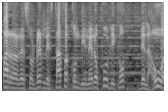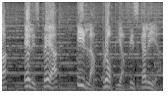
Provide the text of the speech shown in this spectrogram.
para resolver la estafa con dinero público de la UA, el ISPEA y la propia fiscalía.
